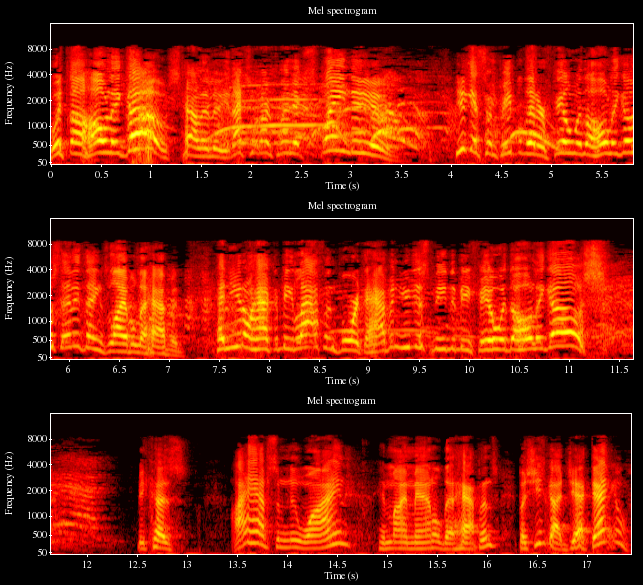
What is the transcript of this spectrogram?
with the Holy Ghost. Hallelujah. That's what I'm trying to explain to you. You get some people that are filled with the Holy Ghost, anything's liable to happen. And you don't have to be laughing for it to happen. You just need to be filled with the Holy Ghost. Because I have some new wine in my mantle that happens, but she's got Jack Daniels.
